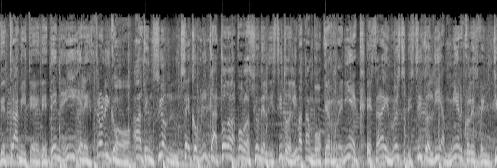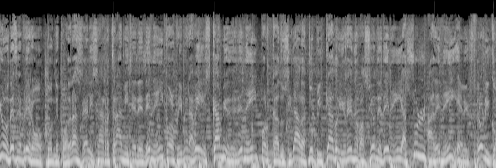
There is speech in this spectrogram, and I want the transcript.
de trámite de DNI electrónico. Atención, se comunica a toda la población del distrito de Lima Tambo que RENIEC estará en nuestro distrito el día miércoles 21 de febrero, donde podrás realizar trámite de DNI por primera vez, cambio de DNI por caducidad, duplicado y renovación de DNI azul a DNI electrónico.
